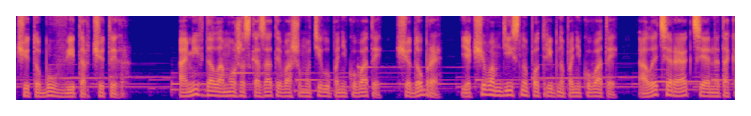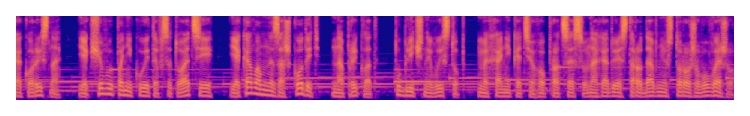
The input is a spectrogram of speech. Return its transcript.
чи то був вітер чи тигр. Амігдала може сказати вашому тілу панікувати, що добре, якщо вам дійсно потрібно панікувати, але ця реакція не така корисна, якщо ви панікуєте в ситуації, яка вам не зашкодить, наприклад, публічний виступ, механіка цього процесу нагадує стародавню сторожову вежу.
